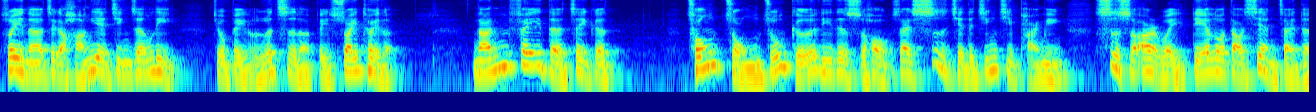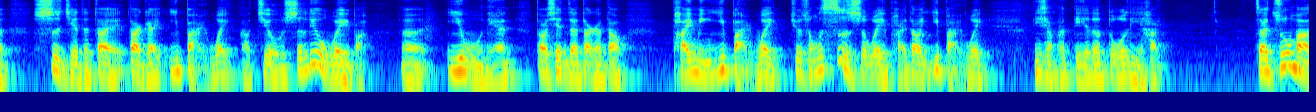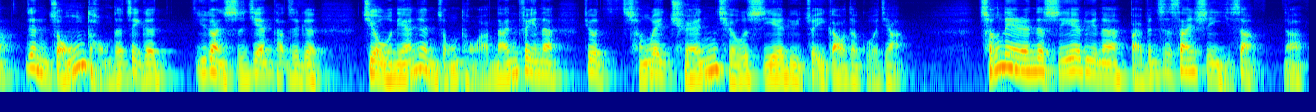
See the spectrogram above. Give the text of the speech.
所以呢，这个行业竞争力就被遏制了，被衰退了。南非的这个从种族隔离的时候，在世界的经济排名四十二位，跌落到现在的世界的大大概一百位啊，九十六位吧。呃，一五年到现在大概到排名一百位，就从四十位排到一百位。你想它跌得多厉害？在朱马任总统的这个一段时间，他这个九年任总统啊，南非呢就成为全球失业率最高的国家，成年人的失业率呢百分之三十以上啊，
